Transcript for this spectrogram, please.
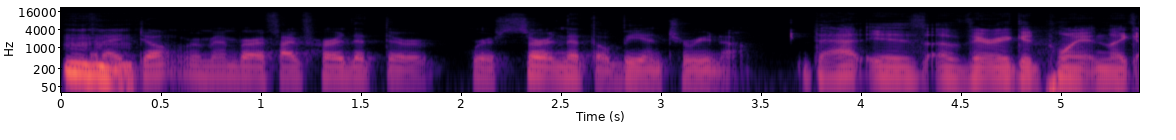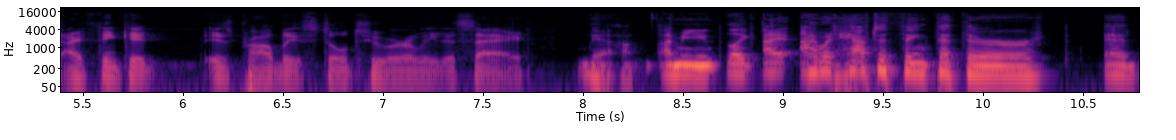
but I don't remember if I've heard that they're we're certain that they'll be in Torino. That is a very good point, and like I think it is probably still too early to say. Yeah. I mean, like I, I would have to think that they're at,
